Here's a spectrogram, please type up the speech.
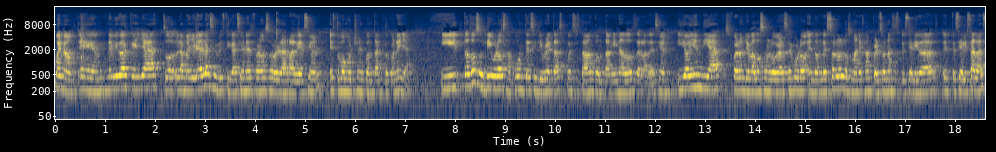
Bueno, eh, debido a que ella, la mayoría de las investigaciones fueron sobre la radiación, estuvo mucho en contacto con ella. Y todos sus libros, apuntes y libretas pues estaban contaminados de radiación. Y hoy en día fueron llevados a un lugar seguro en donde solo los manejan personas especializadas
